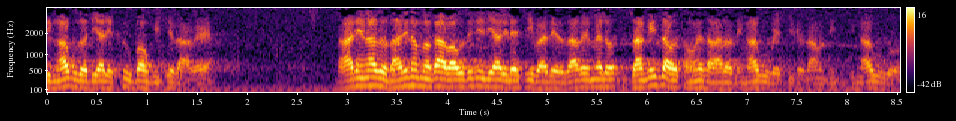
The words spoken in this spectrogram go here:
ဒီငါးခုသောတရားတွေစုပေါင်းပြီးဖြစ်တာပဲဒါရင်လားဆိုဒါရင်တော့မကပါဘူးသိချင်းတရားတွေလည်းရှိပါသေးတယ်ဒါပေမဲ့လို့ဇာကိစ္စကိုဆောင်ရွက်တာကတော့ဒီ၅ခုပဲရှိတယ်ဒါမှဒီ၅ခုကို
